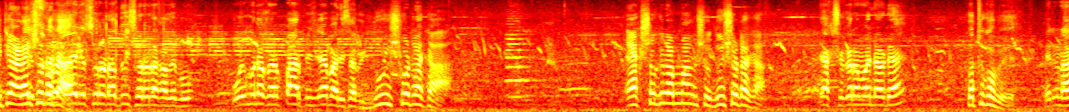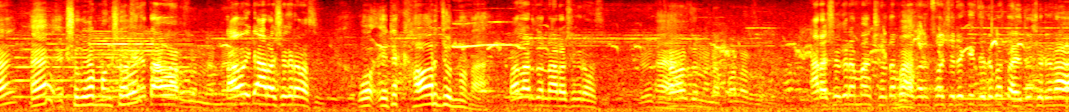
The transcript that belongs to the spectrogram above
এটা আড়াইশো টাকা? ষোলোটা দুইশো টাকা দেবো। ওই মনে করেন পার পিস এবার হিসাবে। দুইশো টাকা। একশো গ্রাম মাংস দুইশো টাকা। একশো গ্রাম হয় না ওটা। কত হবে এটা না? হ্যাঁ একশো গ্রাম মাংস হবে তাও তাও এটা আড়াইশো গ্রাম আছে। ও এটা খাওয়ার জন্য না? পালার জন্য আড়াইশো গ্রাম আছে। হ্যাঁ। আড়াইশো গ্রাম মাংস দাম। মনে ছয়শো টাকা কেজি কত হয় দুইশো না?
